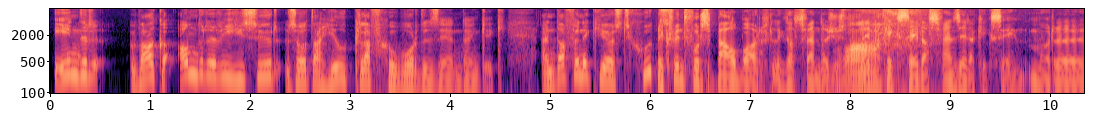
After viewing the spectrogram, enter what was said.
Eender welke andere regisseur zou dat heel klef geworden zijn, denk ik. En dat vind ik juist goed. Ik vind het voorspelbaar, like dat Sven dat juist. Ah. Dat ik zei, dat Sven zei, dat ik zei. Maar eh,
